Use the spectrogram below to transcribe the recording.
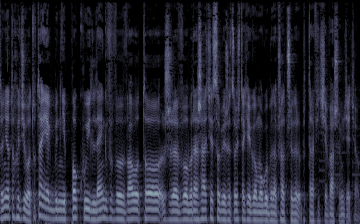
To nie o to chodziło. Tutaj jakby niepokój, lęk wywoływało to, że wyobrażacie sobie, że coś takiego mogłoby na przykład trafić się waszym dzieciom.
